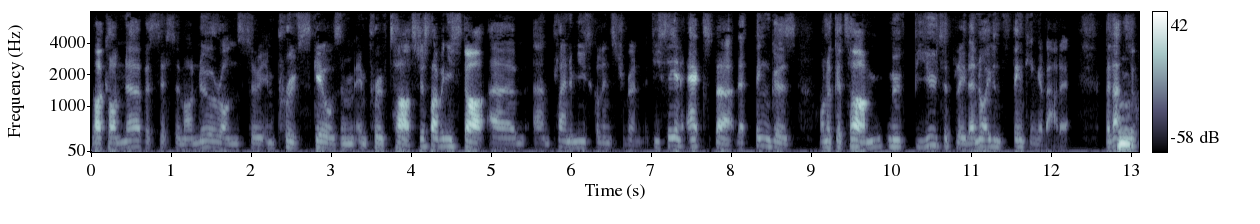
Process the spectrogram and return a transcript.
like our nervous system, our neurons to improve skills and improve tasks. Just like when you start um, um, playing a musical instrument, if you see an expert, their fingers on a guitar move beautifully, they're not even thinking about it. But that mm. took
